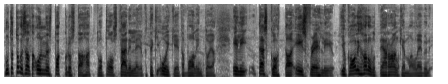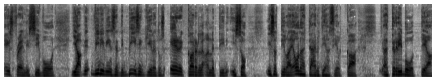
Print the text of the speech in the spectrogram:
mutta toisaalta on myös pakko nostaa hattua Paul Stanille, joka teki oikeita valintoja. Eli tässä kohtaa Ace Frehley, joka oli halunnut tehdä rankemman levyn, Ace Frehley sivuun, ja Vinnie Vincentin biisin kirjoitus Eric Carrille annettiin iso, iso tila, ja onhan tämä nyt ihan silkkaa äh, tribuuttia,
